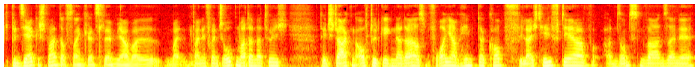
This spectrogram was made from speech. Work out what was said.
ich bin sehr gespannt auf sein Grand Slam, ja, weil bei, bei den French Open hat er natürlich den starken Auftritt gegen Nadal aus dem Vorjahr im Hinterkopf. Vielleicht hilft der, ansonsten waren seine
